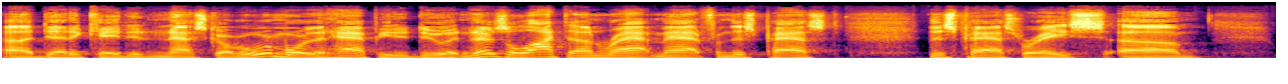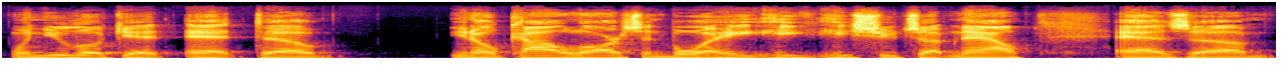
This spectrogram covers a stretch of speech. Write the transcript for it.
uh, dedicated to NASCAR. But we're more than happy to do it. And there's a lot to unwrap, Matt, from this past this past race. Um, when you look at at uh, you know Kyle Larson, boy, he he he shoots up now as. Um,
